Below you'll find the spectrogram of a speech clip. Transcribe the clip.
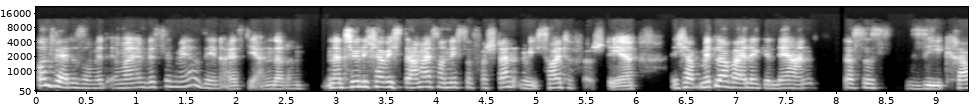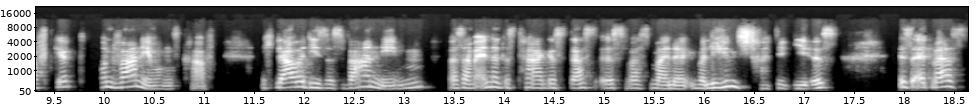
und werde somit immer ein bisschen mehr sehen als die anderen. Natürlich habe ich es damals noch nicht so verstanden, wie ich es heute verstehe. Ich habe mittlerweile gelernt, dass es Sehkraft gibt und Wahrnehmungskraft. Ich glaube, dieses Wahrnehmen, was am Ende des Tages das ist, was meine Überlebensstrategie ist, ist etwas,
